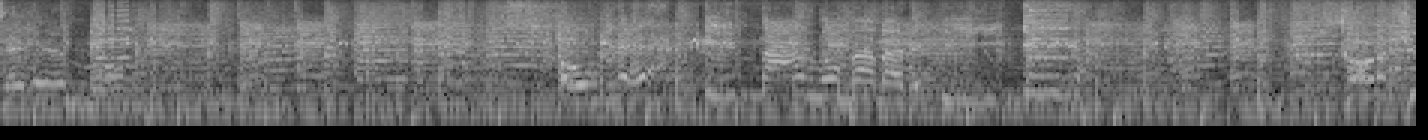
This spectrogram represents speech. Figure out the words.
ても俺今のままでいいこの広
